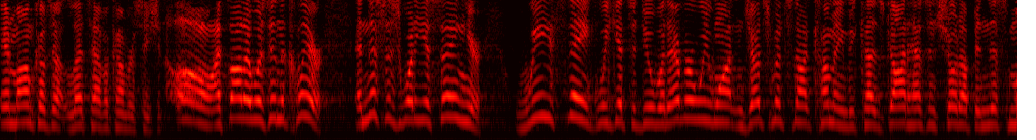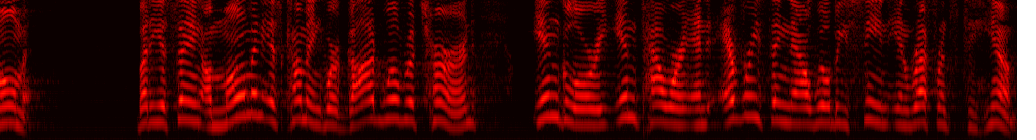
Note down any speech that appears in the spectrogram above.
and mom comes out. Let's have a conversation. Oh, I thought I was in the clear. And this is what he is saying here. We think we get to do whatever we want, and judgment's not coming because God hasn't showed up in this moment. But he is saying a moment is coming where God will return in glory, in power, and everything now will be seen in reference to him.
